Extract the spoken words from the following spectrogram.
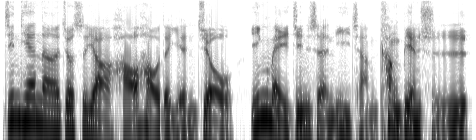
今天呢，就是要好好的研究英美精神异常抗辩史。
